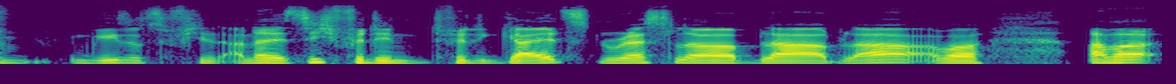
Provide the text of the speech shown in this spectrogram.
im Gegensatz zu vielen anderen jetzt nicht für den für den geilsten Wrestler, bla bla, aber aber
